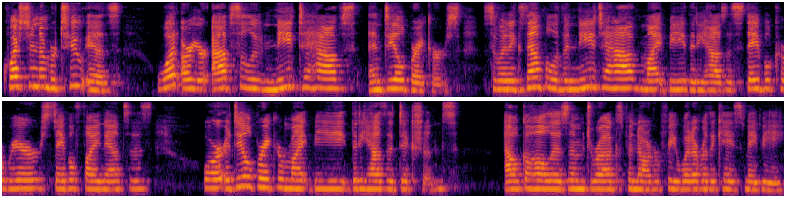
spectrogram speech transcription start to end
Question number two is what are your absolute need to haves and deal breakers? So, an example of a need to have might be that he has a stable career, stable finances, or a deal breaker might be that he has addictions, alcoholism, drugs, pornography, whatever the case may be.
